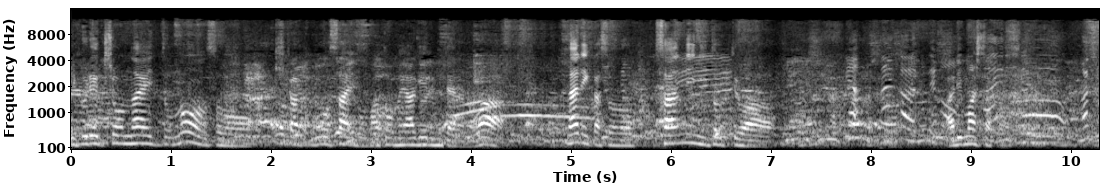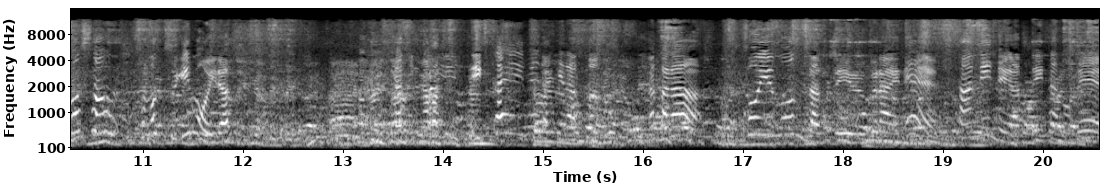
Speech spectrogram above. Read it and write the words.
リフレクションナイトのその企画を最後まとめ上げるみたいなのは何かその3人にとってはありましたか？松本さんその次もいらっしゃる。だってなん。か1回目だけだったんですよだからそういうもんだっていうぐらいで3人でやっていたので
